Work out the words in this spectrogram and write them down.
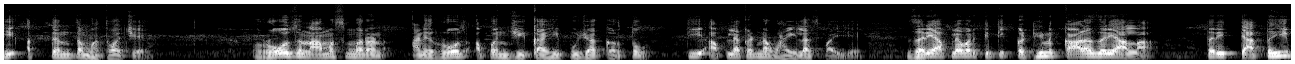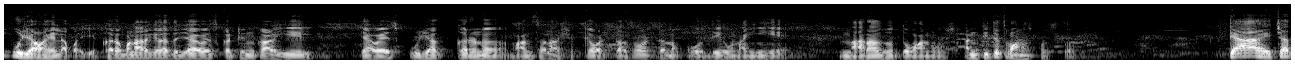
ही अत्यंत महत्त्वाची आहे. रोज नामस्मरण आणि रोज आपण जी काही पूजा करतो ती आपल्याकडनं व्हायलाच पाहिजे. जरी आपल्यावर किती कठीण काळ जरी आला तरी त्यातही पूजा व्हायला पाहिजे. खरं म्हणायला गेलं तर ज्यावेळेस कठीण काळ येईल त्यावेळेस पूजा करणं माणसाला अशक्य वाटतं. असं वाटतं नको देव नाही आहे नाराज होतो माणूस आणि तिथेच माणूस फसतो. त्या ह्याच्यात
